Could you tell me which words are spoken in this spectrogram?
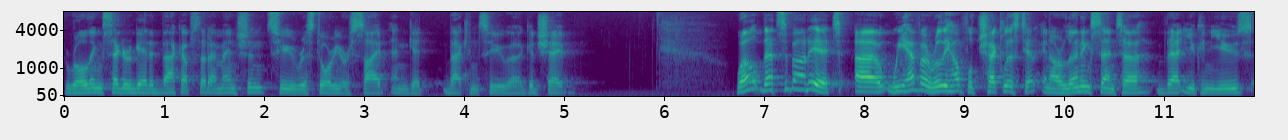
rolling segregated backups that I mentioned to restore your site and get back into uh, good shape. Well, that's about it. Uh, we have a really helpful checklist in our Learning Center that you can use,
